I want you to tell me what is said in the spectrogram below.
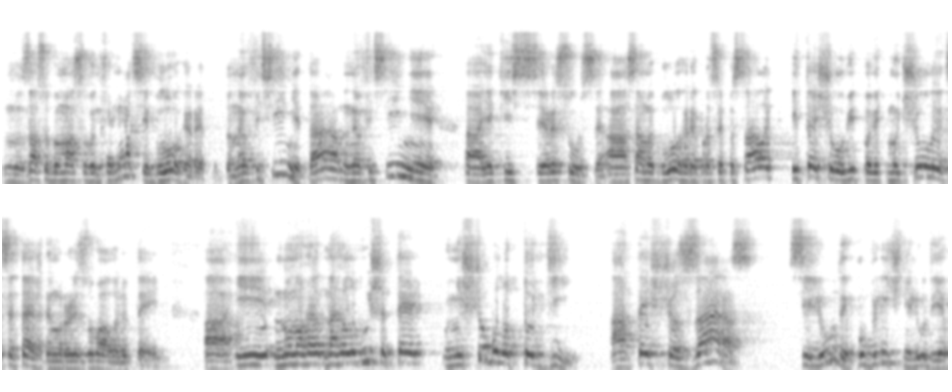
засоби масової інформації, блогери, тобто неофіційні та неофіційні якісь ресурси. А саме блогери про це писали. І те, що у відповідь ми чули, це теж деморалізувало людей. А, і ну найголовніше те, не було тоді, а те, що зараз. Ці люди, публічні люди,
